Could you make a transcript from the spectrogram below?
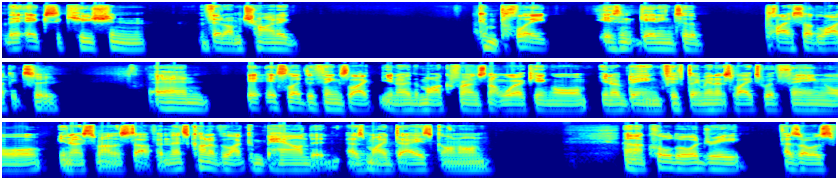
the execution that I'm trying to complete isn't getting to the place I'd like it to. And it's led to things like you know the microphone's not working or you know being 15 minutes late to a thing or you know some other stuff. And that's kind of like compounded as my day's gone on. And i called audrey as i was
